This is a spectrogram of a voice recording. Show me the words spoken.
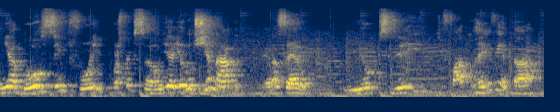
Minha dor sempre foi prospecção, e aí eu não tinha nada, era zero. E eu precisei, de fato, reinventar,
